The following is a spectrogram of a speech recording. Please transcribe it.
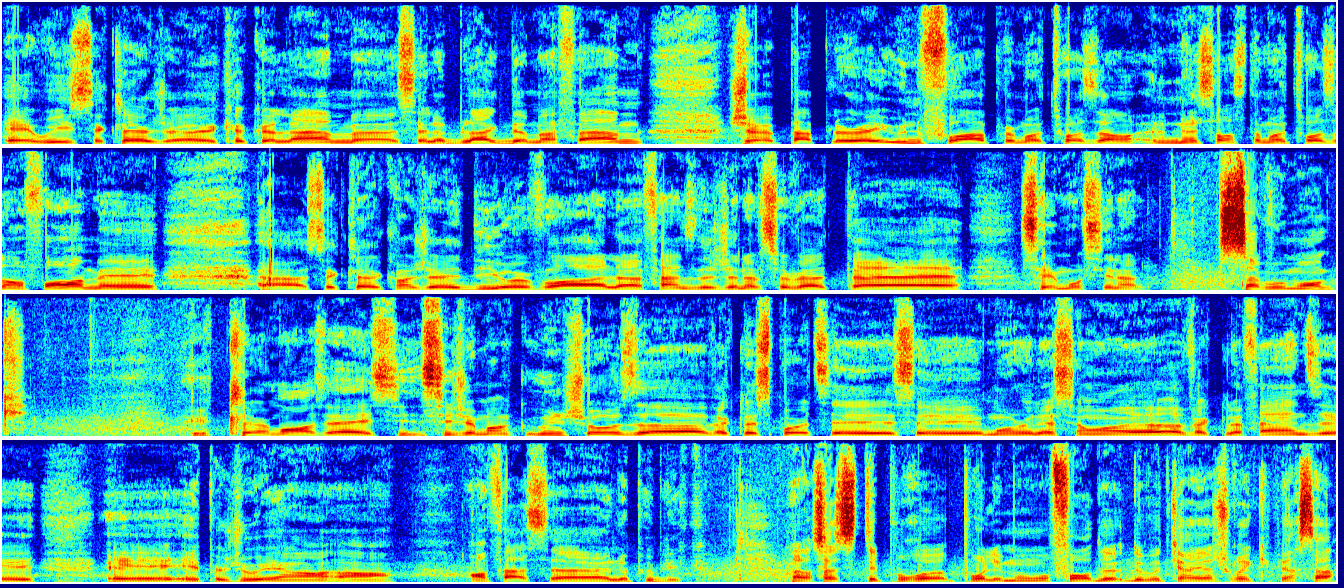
Et oui, c'est clair, j'ai quelques lames. Euh, c'est la blague de ma femme. Je n'ai pas pleuré une fois pour ma naissance de mes trois enfants, mais euh, c'est clair, quand j'ai dit au revoir à les fans de Genève Servette, c'est émotionnel. Ça vous manque? Clairement, si, je manque une chose euh, avec le sport, c'est mon relation euh, avec les fans et, et, pour jouer en, face euh, le public. Alors ça, c'était pour, pour les moments forts de, votre carrière, je vous récupère ça.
